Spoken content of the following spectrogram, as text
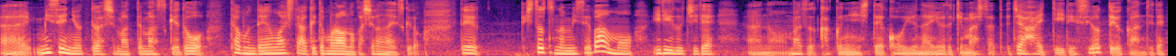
えー店によっては閉まってますけど、多分電話して開けてもらうのか知らないですけど。で、一つの店はもう入り口で、あの、まず確認して、こういう内容できましたって、じゃあ入っていいですよっていう感じで、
